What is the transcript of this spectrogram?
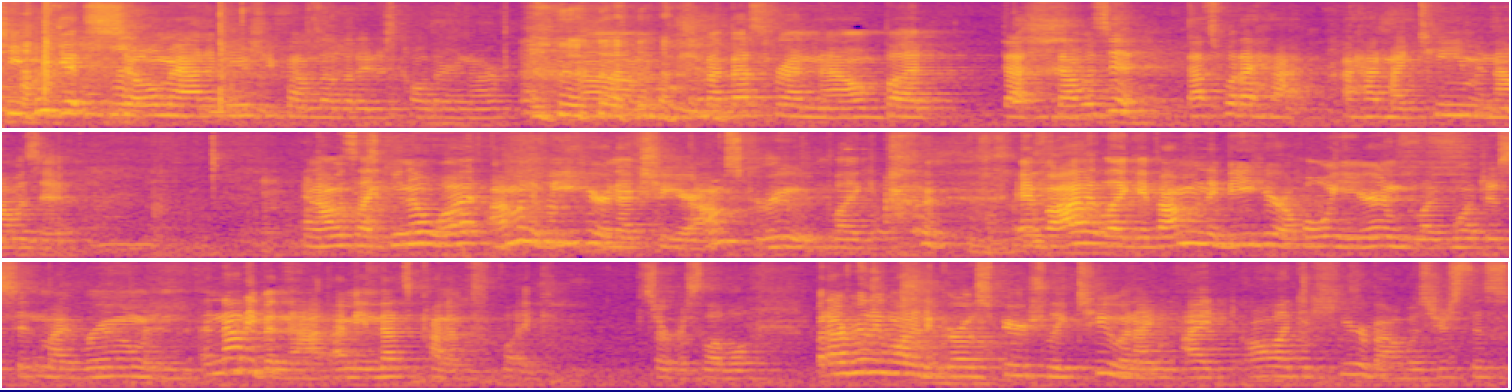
She would get so mad at me if she found out that I just called her a NARP. Um, she's my best friend now, but that, that was it. That's what I had. I had my team and that was it. And I was like, you know what? I'm gonna be here next year. I'm screwed. Like, if I like, if I'm gonna be here a whole year and like, what, just sit in my room and, and not even that. I mean, that's kind of like service level. But I really wanted to grow spiritually too. And I, I all I could hear about was just this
